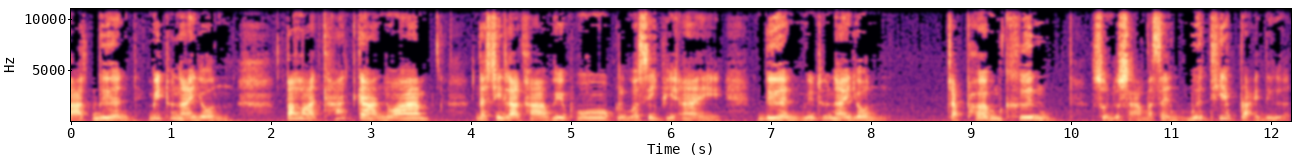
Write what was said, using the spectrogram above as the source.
รัฐเดือนมิถุนายน ตลาดคาดการณ์ว่า ดัชนีราคาผู้บริโภคหรือว่า CPI เดือนมิถุนายน จะเพิ่มขึ้น 0.3%เมื่อเทียบปลายเดือน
